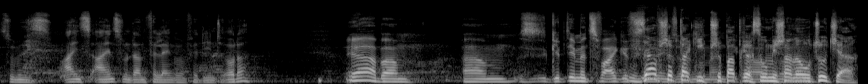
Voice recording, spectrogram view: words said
Zumindest 1-1 und dann Verlängerung verdient, oder? Ja, aber ähm. Zawsze w takich przypadkach są mieszane uczucia.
